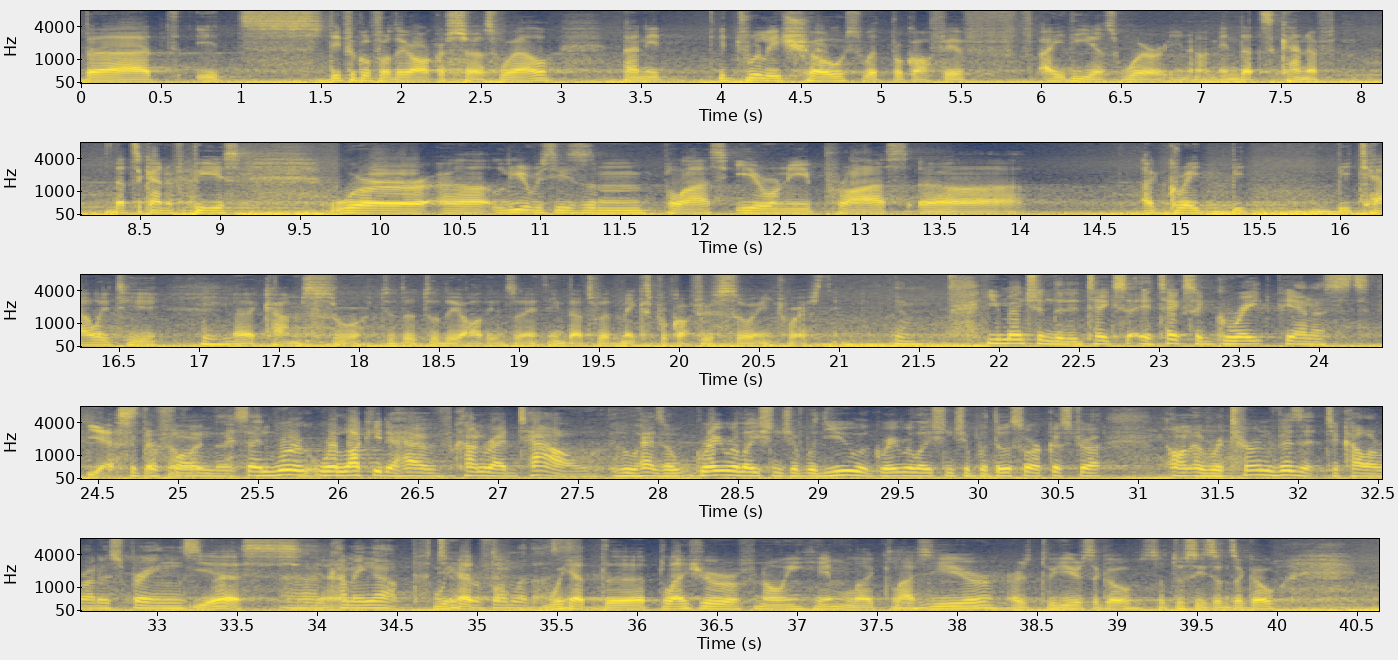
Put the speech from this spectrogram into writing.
but it's difficult for the orchestra as well, and it it really shows what Prokofiev ideas were. You know, I mean, that's kind of that's a kind of piece where uh, lyricism plus irony plus uh, a great bit vitality uh, comes through to the to the audience. I think that's what makes Prokofiev so interesting. You mentioned that it takes it takes a great pianist Yes, to perform definitely. this, and we're, we're lucky to have Conrad Tao, who has a great relationship with you, a great relationship with this orchestra, on a return visit to Colorado Springs. Yes, uh, yeah. coming up we to had perform with us. Mm-hmm. we had the pleasure of knowing him like last year or two years ago, so two seasons ago,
